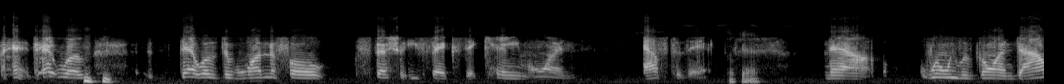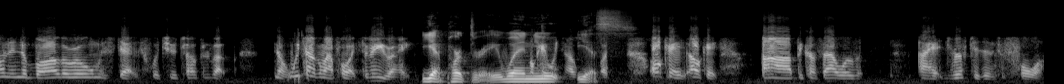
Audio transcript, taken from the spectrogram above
that was that was the wonderful special effects that came on after that. Okay. Now, when we was going down in the boiler room, is that what you're talking about? No, we're talking about part three, right? Yeah, part 3. When Okay, you yes. Okay, okay. Uh, because I was, I had drifted into four,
